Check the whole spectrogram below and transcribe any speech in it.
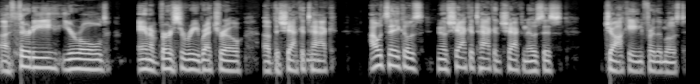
a 30 year old anniversary retro of the Shaq Attack. I would say it goes, you know, Shaq Attack and Shaqnosis jockeying for the most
